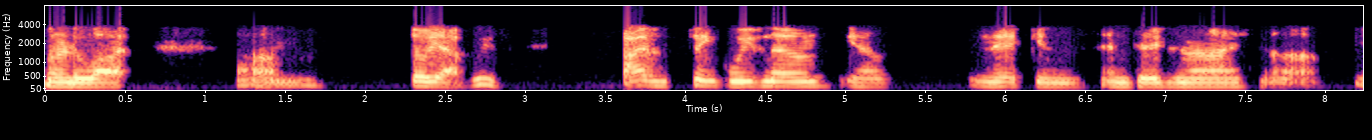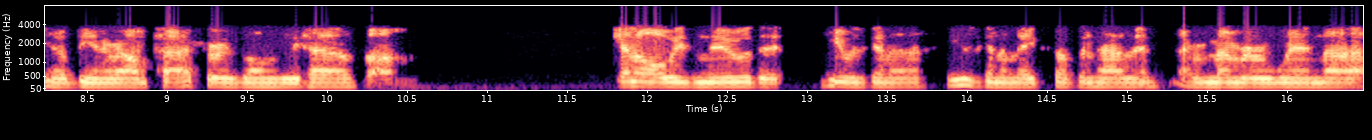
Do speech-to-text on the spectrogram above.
learned a lot. Um, so yeah, we've I think we've known you know Nick and and Diggs and I uh, you know being around Pat for as long as we have. Um, Ken always knew that he was gonna he was gonna make something happen. I remember when uh,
